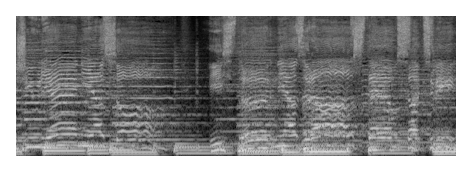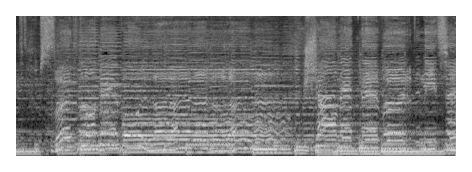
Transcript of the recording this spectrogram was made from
življenja so, iz trnja zraste vsak cvit, v svetlo nebo. La, la, la, la, la. Žametne vrtnice,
